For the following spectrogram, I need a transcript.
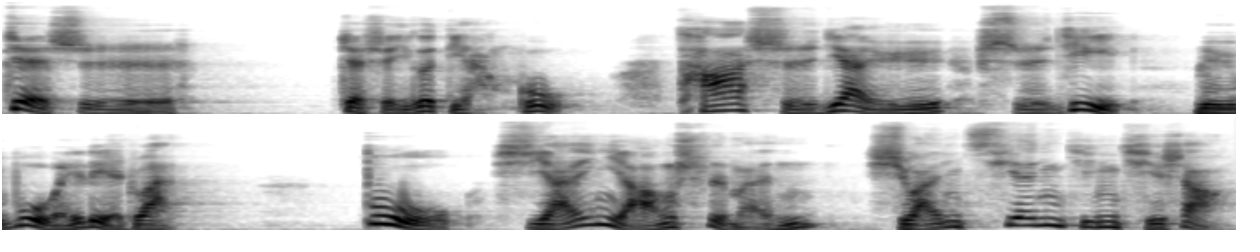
这是。这是一个典故，它始见于《史记·吕不韦列传》：“布咸阳市门，悬千金其上，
